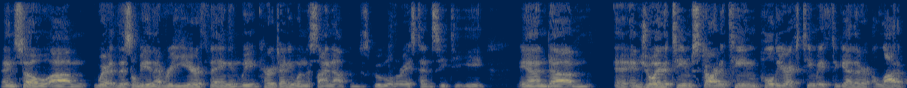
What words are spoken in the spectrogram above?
And so, um, where this will be an every year thing, and we encourage anyone to sign up and just Google the Race 10 CTE and, um, and join a team, start a team, pull your ex teammates together. A lot of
